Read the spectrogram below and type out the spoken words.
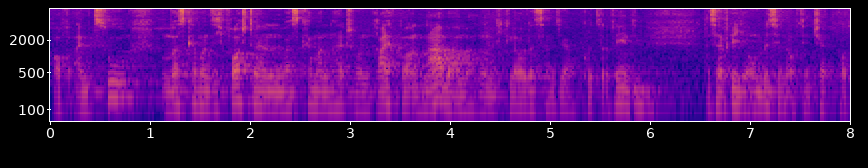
auf einem zu und was kann man sich vorstellen, was kann man halt schon greifbar und nahbar machen? Und ich glaube, das haben Sie auch kurz erwähnt. Mhm. Deshalb bin ich auch ein bisschen auf den Chatbot.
